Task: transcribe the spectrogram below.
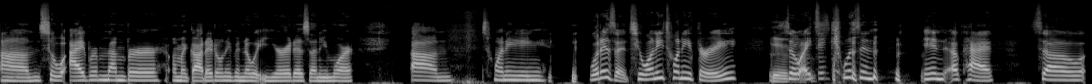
Um, so I remember, oh my God, I don't even know what year it is anymore. Um, 20, what is it? 2023. Yeah, so I think it was in, in, okay. So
